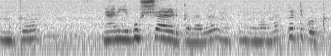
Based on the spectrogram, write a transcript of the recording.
നമുക്ക് ഞാൻ ഈ ബുഷാണ് എടുക്കുന്നത്. നമുക്ക് ഒന്ന് കെട്ടിക്കൊടുക്കാം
